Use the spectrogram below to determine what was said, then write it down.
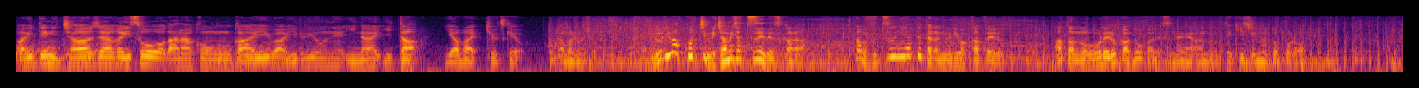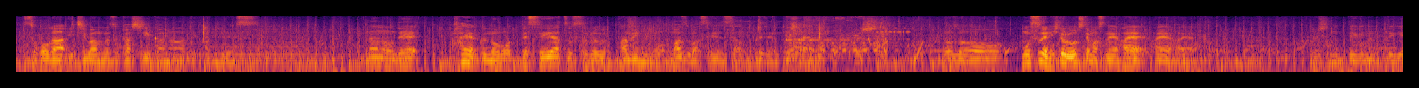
相手にチャージャーがいそうだな今回は。いるよね。いない。いた。やばい。気をつけよう。頑張りましょう。塗りはこっちめちゃめちゃ強いですから。多分普通にやってたら塗りは勝てる。あとは登れるかどうかですね。あの敵陣のところ。そこが一番難しいかなって感じです。なので早く登って制圧するためにもまずはセンサーをプレゼントしたい。よし。どうぞ。もうすでに1人落ちてますね。早い早い早い。よし塗っていけ塗っていけ。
